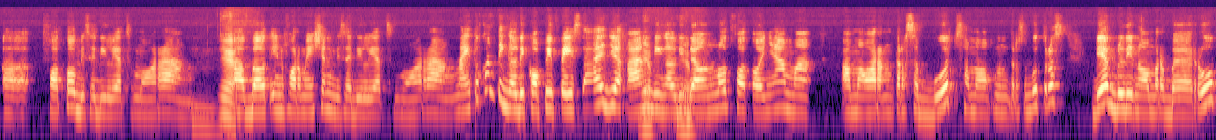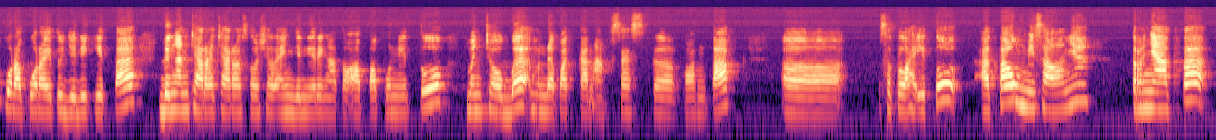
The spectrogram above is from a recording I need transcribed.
uh, foto bisa dilihat semua orang. Hmm. Ya. About information bisa dilihat semua orang. Nah itu kan tinggal di copy paste aja kan, Yep, tinggal di yep. download fotonya sama sama orang tersebut, sama oknum tersebut, terus dia beli nomor baru, pura-pura itu jadi kita dengan cara-cara social engineering atau apa pun itu mencoba mendapatkan akses ke kontak. eh, setelah itu atau misalnya ternyata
